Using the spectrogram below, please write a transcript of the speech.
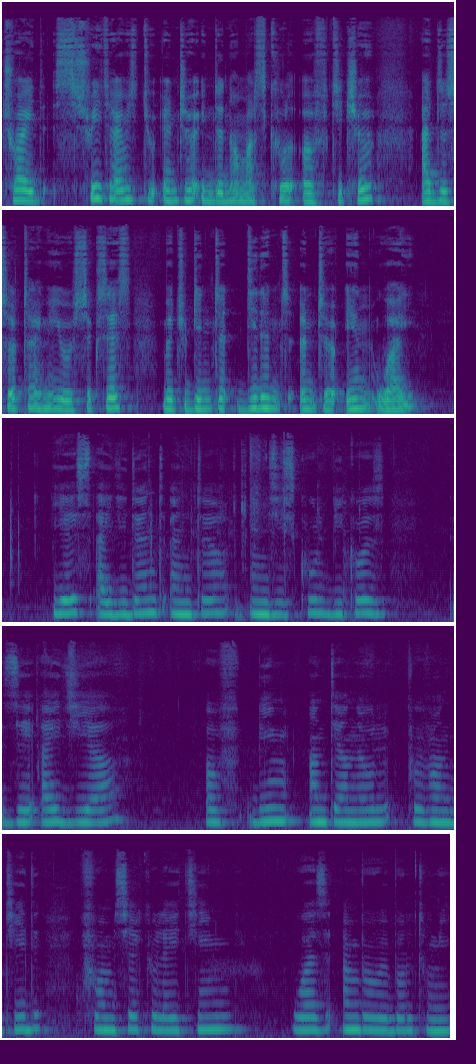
tried three times to enter in the normal school of teacher. At the third time, you success, but you didn't didn't enter in. Why? Yes, I didn't enter in this school because the idea of being internal prevented from circulating was unbearable to me.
